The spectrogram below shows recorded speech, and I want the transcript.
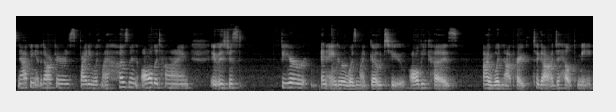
snapping at the doctors, fighting with my husband all the time. It was just fear and anger was my go to, all because I would not pray to God to help me.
